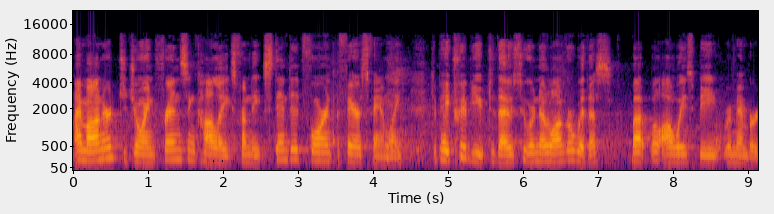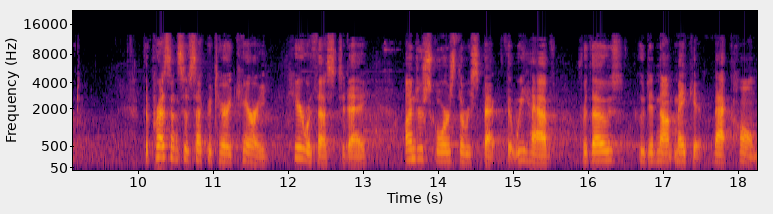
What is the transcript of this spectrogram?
I'm honored to join friends and colleagues from the extended Foreign Affairs family to pay tribute to those who are no longer with us, but will always be remembered. The presence of Secretary Kerry here with us today underscores the respect that we have for those who did not make it back home.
